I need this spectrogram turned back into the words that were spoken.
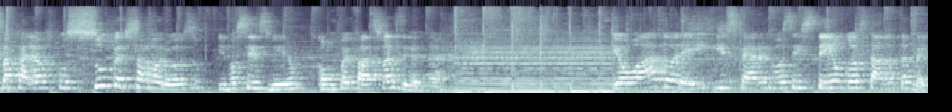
Esse bacalhau ficou super saboroso e vocês viram como foi fácil fazer, né? Eu adorei e espero que vocês tenham gostado também.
